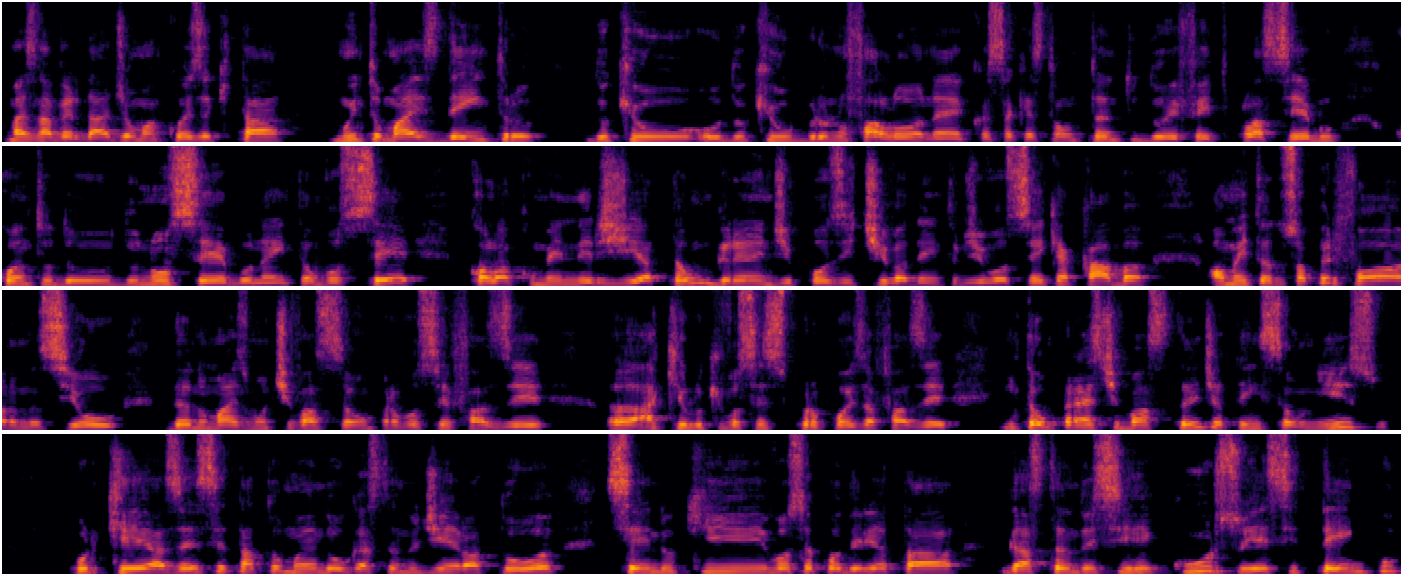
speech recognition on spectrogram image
mas na verdade é uma coisa que está muito mais dentro do que o, do que o Bruno falou, né? Com essa questão tanto do efeito placebo quanto do, do nocebo, né? Então você coloca uma energia tão grande e positiva dentro de você que acaba aumentando sua performance ou dando mais motivação para você fazer uh, aquilo que você se propôs a fazer. Então preste bastante atenção nisso, porque às vezes você está tomando ou gastando dinheiro à toa, sendo que você poderia estar tá gastando esse recurso e esse tempo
